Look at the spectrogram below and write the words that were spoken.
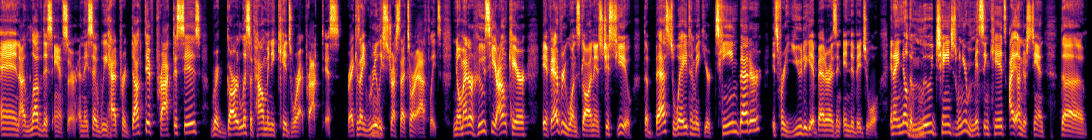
And I love this answer. And they said, we had productive practices regardless of how many kids were at practice, right? Because I really mm. stress that to our athletes. No matter who's here, I don't care if everyone's gone, it's just you. The best way to make your team better is for you to get better as an individual. And I know the mm-hmm. mood changes when you're missing kids. I understand the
